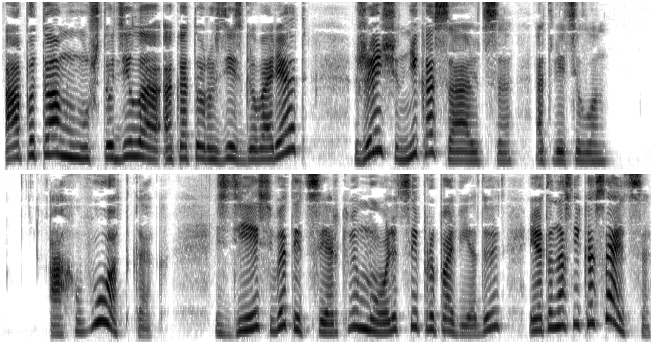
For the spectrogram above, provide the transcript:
А потому, что дела, о которых здесь говорят, женщин не касаются, — ответил он. Ах, вот как! Здесь, в этой церкви, молятся и проповедуют, и это нас не касается.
